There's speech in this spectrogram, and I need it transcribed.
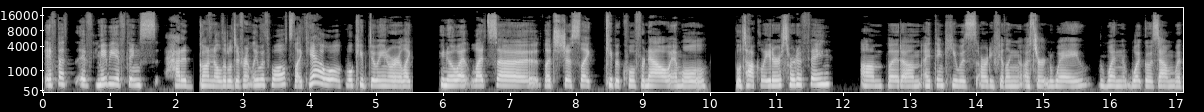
if that if maybe if things had gone a little differently with Walt, like yeah, we'll we'll keep doing or like you know what, let's uh let's just like keep it cool for now and we'll we'll talk later sort of thing. Um but um I think he was already feeling a certain way when what goes down with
